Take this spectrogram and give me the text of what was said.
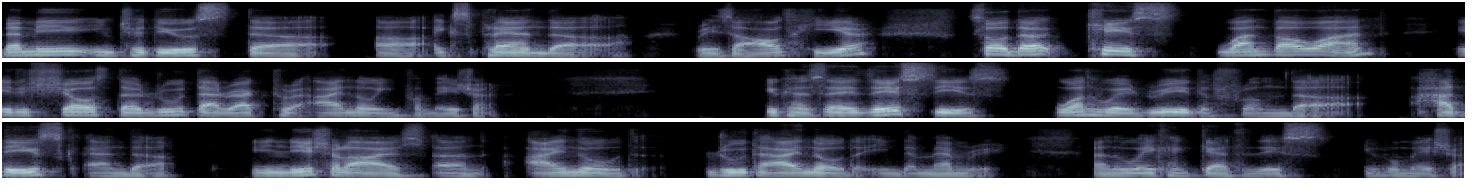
Let me introduce the uh, explain the result here. So the case 1.1, it shows the root directory inode information. You can say this is what we read from the hard disk and uh, initialize an inode, root inode in the memory, and we can get this information.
